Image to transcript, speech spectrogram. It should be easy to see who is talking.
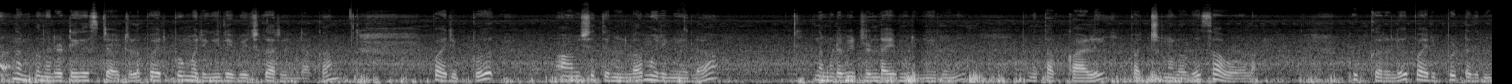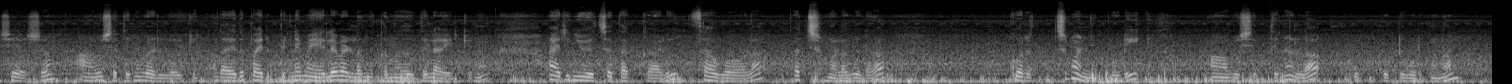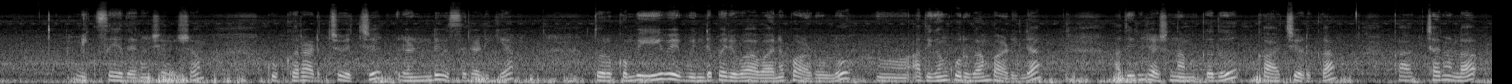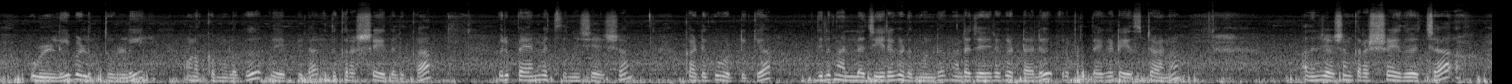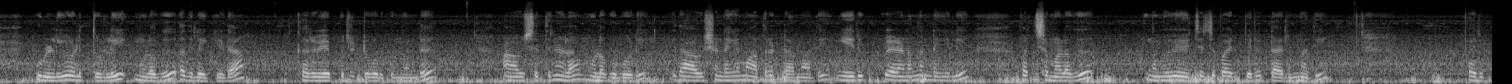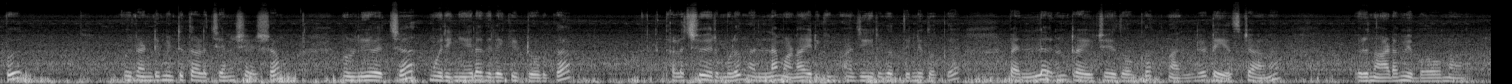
Speaker 1: നമുക്ക് നല്ല ടേസ്റ്റ് ആയിട്ടുള്ള പരിപ്പ് മുരിങ്ങയില ഉപയോഗിച്ച് കറി ഉണ്ടാക്കാം. പരിപ്പ് ആവശ്യത്തിനുള്ള മുരിങ്ങയില നമ്മുടെ വീട്ടിലുണ്ടായ മുരിങ്ങയിലാണ് പിന്നെ തക്കാളി പച്ചമുളക് സവോള. കുക്കറിൽ പരിപ്പ് ഇട്ടതിന് ശേഷം ആവശ്യത്തിന് വെള്ളം ഒഴിക്കണം. അതായത് പരിപ്പിന്റെ മേലെ വെള്ളം നിൽക്കുന്ന വിധത്തിലായിരിക്കണം. അരിഞ്ഞു വെച്ച തക്കാളി സവോള പച്ചമുളക് ഇടുക. കുറച്ച് മഞ്ഞൾപ്പൊടി ആവശ്യത്തിനുള്ള ഉപ്പിട്ട് കൊടുക്കണം. മിക്സ് ചെയ്തതിന് ശേഷം കുക്കർ അടച്ചു വെച്ച് രണ്ട് വിസിലടിക്കുക. തുറക്കുമ്പോൾ ഈ വേവിന്റെ പരിവാവാനേ പാടുള്ളൂ. അധികം കുറുകാൻ പാടില്ല. അതിന് ശേഷം നമുക്കത് കാച്ചിയെടുക്കാം. കാച്ചാനുള്ള ഉള്ളി വെളുത്തുള്ളി ഉണക്കമുളക് വേപ്പില ഇത് ക്രഷ് ചെയ്തെടുക്കുക ഒരു പാൻ വെച്ചതിന് ശേഷം കടുക് പൊട്ടിക്കുക. ഇതിൽ നല്ല ജീരകം ഇടുന്നുണ്ട്. നല്ല ജീരകം ഇട്ടാൽ ഒരു പ്രത്യേക ടേസ്റ്റാണ് അതിനുശേഷം ക്രഷ് ചെയ്ത് വെച്ച ഉള്ളി വെളുത്തുള്ളി മുളക് അതിലേക്ക് ഇടാം. കറിവേപ്പില ഇട്ട് കൊടുക്കുന്നുണ്ട്. ആവശ്യത്തിനുള്ള മുളക് പൊടി. ഇത് ആവശ്യമുണ്ടെങ്കിൽ മാത്രം ഇട്ടാൽ മതി. എരിവ് വേണമെന്നുണ്ടെങ്കിൽ പച്ചമുളക് നമ്മൾ വേവിച്ച് വെച്ച പരിപ്പിൽ ഇട്ടാലും മതി. പരിപ്പ് ഒരു രണ്ട് മിനിറ്റ് തിളച്ചതിന് ശേഷം ഉള്ളി വെച്ച മുരിങ്ങയിൽ അതിലേക്ക് ഇട്ട് കൊടുക്കുക. തിളച്ച് വരുമ്പോൾ നല്ല മണമായിരിക്കും ആ ജീരകത്തിന്റെ ഇതൊക്കെ. അപ്പം എല്ലാവരും ട്രൈ ചെയ്ത് നോക്കുക. നല്ല ടേസ്റ്റാണ്. ഒരു നാടൻ വിഭവമാണ്.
